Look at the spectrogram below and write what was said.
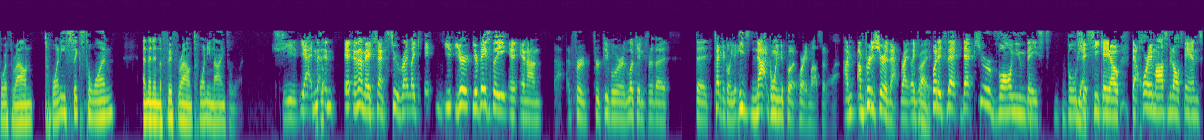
fourth round, 26 to one, and then in the fifth round, 29 to one. Jeez, yeah, and, and and that makes sense too, right? Like it, you, you're you're basically and on for for people who are looking for the the technical, he's not going to put Jorge Masvidal. I'm I'm pretty sure of that, right? Like, Right. But it's that that pure volume based bullshit Yes. TKO that Jorge Masvidal fans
